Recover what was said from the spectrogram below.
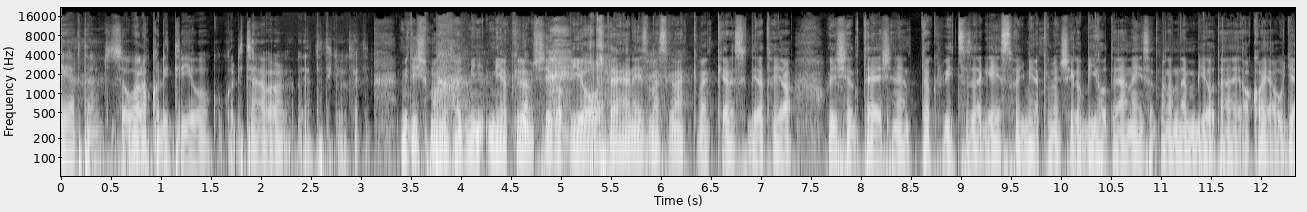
Értem. Szóval akkor itt trió kukoricával etetik őket. Mit is mondod, hogy mi, mi a különbség a bio tehenész? Mert meg, megkérdeztük Délt, hogy, a, hogy is ilyen teljesen ilyen tök vicc az egész, hogy mi a különbség a bio tehenészet, meg a nem bio tehenészet. A kaja, ugye?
